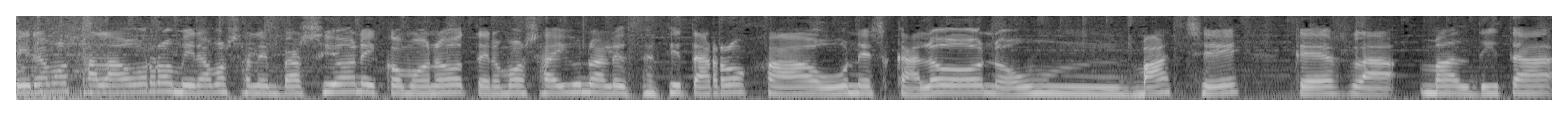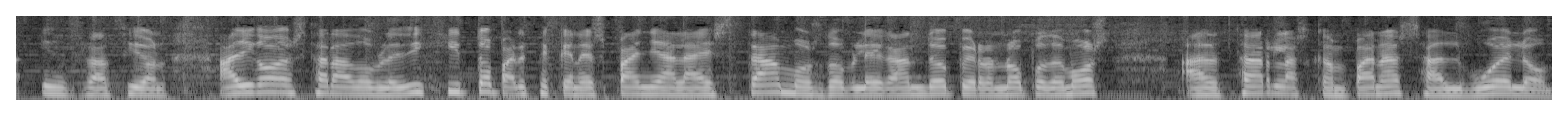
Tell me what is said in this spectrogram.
Miramos al ahorro, miramos a la inversión y como no, tenemos ahí una lucecita roja o un escalón o un bache que es la maldita inflación. Ha llegado a estar a doble dígito, parece que en España la estamos doblegando, pero no podemos alzar las campanas al vuelo,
